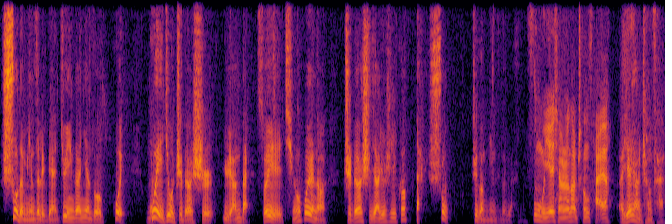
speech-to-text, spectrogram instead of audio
树的名字里边就应该念作桂，桂就指的是圆柏，所以秦桧呢指的实际上就是一棵柏树这个名字的来源。父母也想让他成才啊，啊，也想成才，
